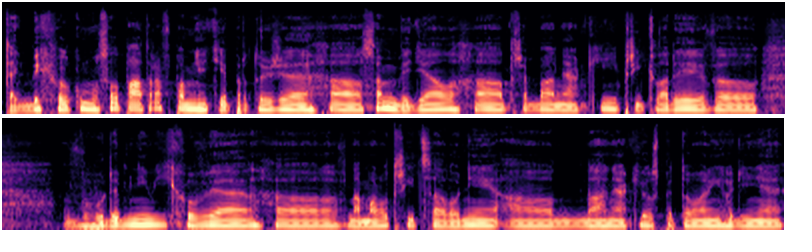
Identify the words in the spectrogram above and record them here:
Teď bych chvilku musel pátrat v paměti, protože uh, jsem viděl uh, třeba nějaký příklady v v hudební výchově eh, na malotříce loni a na nějaký hospitovaný hodině,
